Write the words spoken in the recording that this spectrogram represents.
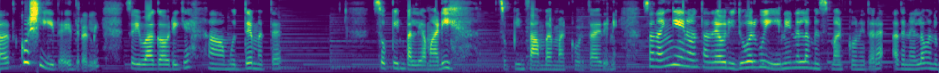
ಅದು ಖುಷಿ ಇದೆ ಇದರಲ್ಲಿ. ಸೊ ಇವಾಗ ಅವರಿಗೆ ಮುದ್ದೆ ಮತ್ತು ಸೊಪ್ಪಿನ ಪಲ್ಯ ಮಾಡಿ ಸೊಪ್ಪಿನ ಸಾಂಬಾರು ಮಾಡ್ಕೊಡ್ತಾ ಇದ್ದೀನಿ. ಸೊ ನನಗೆ ಏನು ಅಂತಂದರೆ ಅವ್ರು ಇದುವರೆಗೂ ಏನೇನೆಲ್ಲ ಮಿಸ್ ಮಾಡ್ಕೊಂಡಿದ್ದಾರೆ, ಅದನ್ನೆಲ್ಲ ಒಂದು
